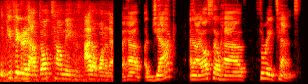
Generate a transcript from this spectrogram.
if you figured it out, don't tell me because I don't want to know. I have a jack, and I also have three tens.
